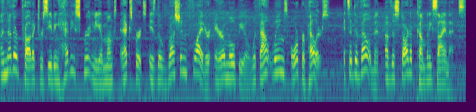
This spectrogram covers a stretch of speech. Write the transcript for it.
Another product receiving heavy scrutiny amongst experts is the Russian Flighter Aeromobile without wings or propellers. It's a development of the startup company Sionex.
